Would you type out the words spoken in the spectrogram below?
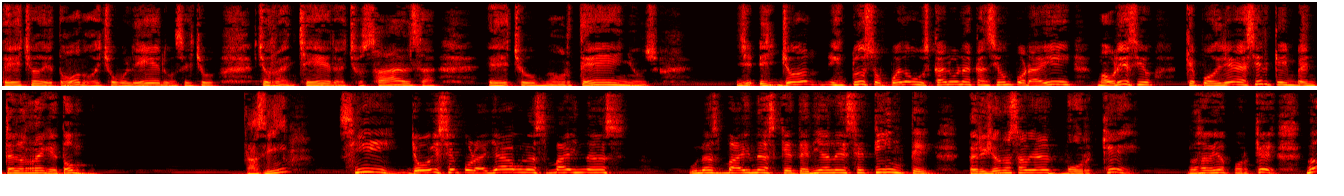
He hecho de todo, he hecho boleros, he hecho, he hecho ranchera, he hecho salsa, he hecho norteños. Yo incluso puedo buscar una canción por ahí, Mauricio, que podría decir que inventé el reggaetón. ¿Ah, sí? Sí, yo hice por allá unas vainas, unas vainas que tenían ese tinte, pero yo no sabía el por qué. No sabía por qué. No,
